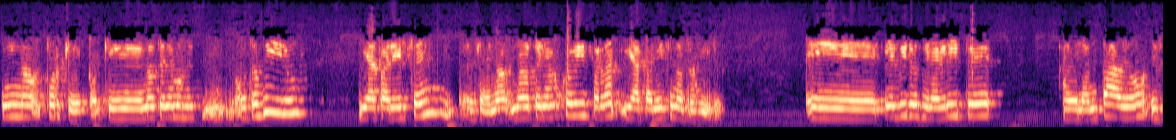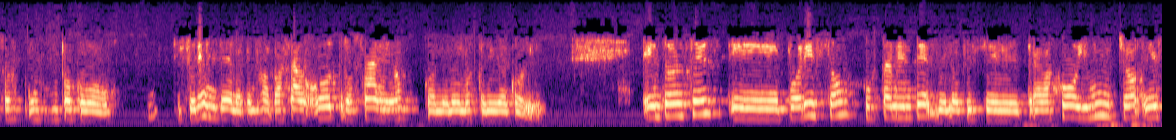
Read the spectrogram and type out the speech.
Y no, ¿Por qué? Porque no tenemos otros virus y aparecen, o sea, no, no tenemos COVID, perdón, y aparecen otros virus. Eh, el virus de la gripe adelantado, eso es un poco diferente a lo que nos ha pasado otros años cuando no hemos tenido COVID. Entonces, eh, por eso, justamente de lo que se trabajó y mucho es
